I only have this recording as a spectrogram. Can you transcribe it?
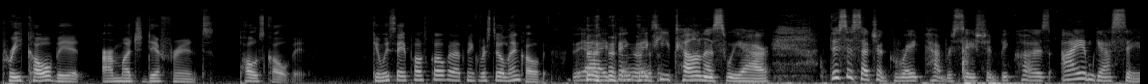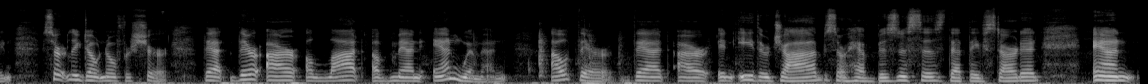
pre-COVID are much different post-COVID. Can we say post-COVID? I think we're still in COVID. Yeah, I think they keep telling us we are. This is such a great conversation because I am guessing, certainly don't know for sure, that there are a lot of men and women out there that are in either jobs or have businesses that they've started and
